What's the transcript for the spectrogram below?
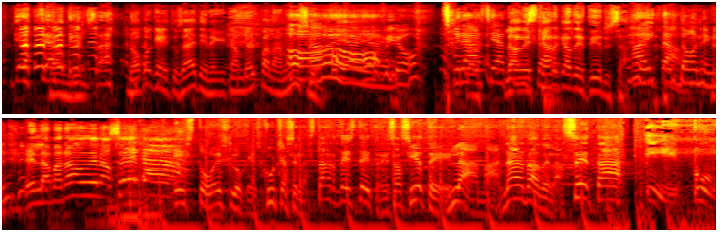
Gracias, Cambió. Tirsa. No, porque tú sabes, tiene que cambiar para el Oh, anuncio. Ay, ay, ay. obvio. Gracias, La Tirsa. descarga de Tirsa. Ahí está. Perdonen. En la manada de la Z. Esto es lo que escuchas en las tardes de 3 a 7. La manada de la Z y punto.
